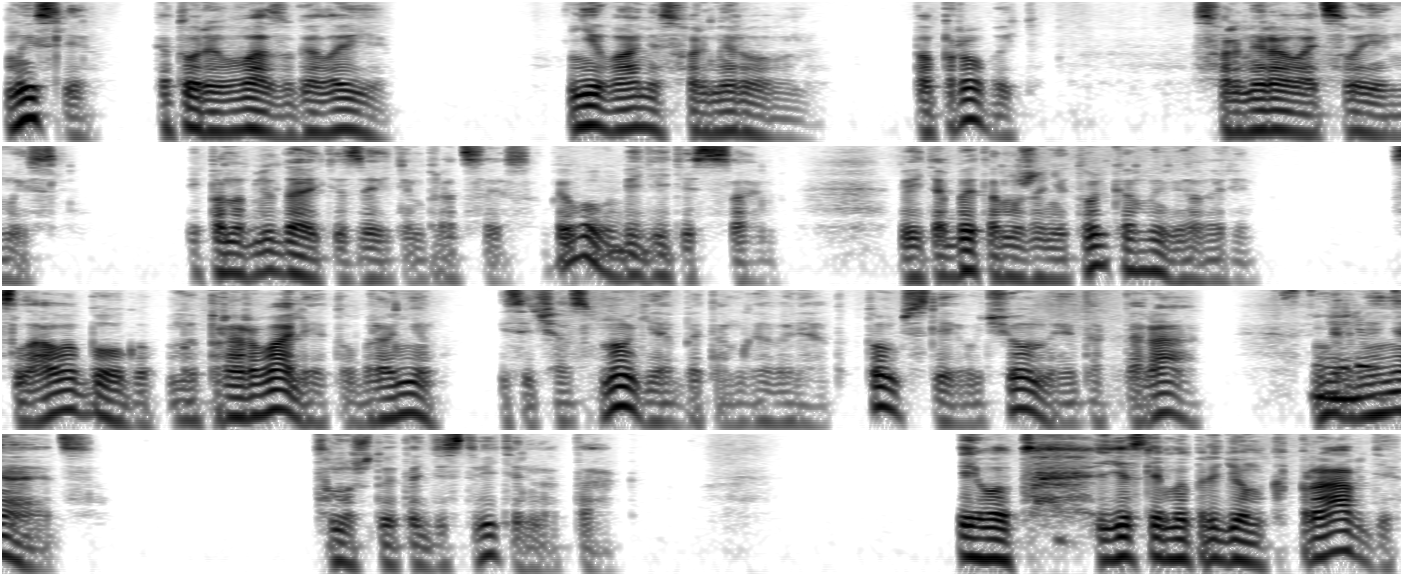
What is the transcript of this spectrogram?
Мысли, которые у вас в голове, не вами сформированы. Попробуйте сформировать свои мысли и понаблюдайте за этим процессом. И вы убедитесь сами. Ведь об этом уже не только мы говорим. Слава Богу, мы прорвали эту броню. И сейчас многие об этом говорят, в том числе и ученые, и доктора. Мир меняется. Потому что это действительно так. И вот если мы придем к правде,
